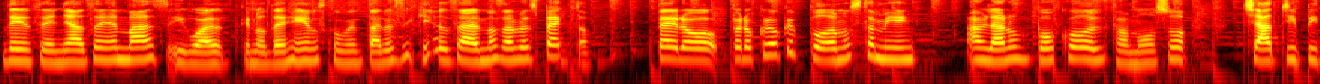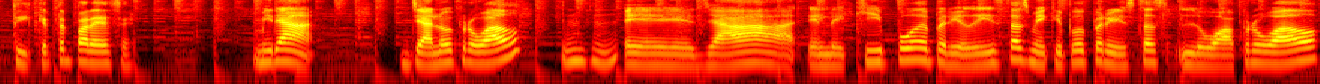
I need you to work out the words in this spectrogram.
de enseñanza y demás, igual que nos dejen en los comentarios si quieren saber más al respecto. Pero, pero creo que podemos también hablar un poco del famoso ChatGPT. ¿Qué te parece? Mira, ya lo he probado. Eh, ya el equipo de periodistas, mi equipo de periodistas lo ha probado.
